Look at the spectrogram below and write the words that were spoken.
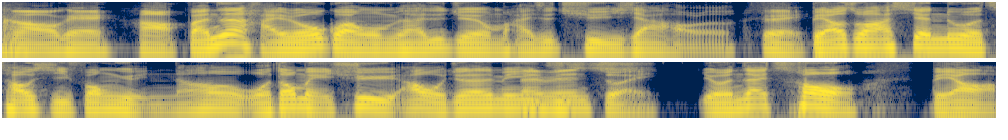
好，OK，好，反正海螺馆，我们还是觉得我们还是去一下好了。对，不要说它陷入了抄袭风云，然后我都没去啊，我就在那边那一直边嘴，有人在凑，不要，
